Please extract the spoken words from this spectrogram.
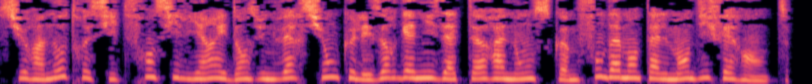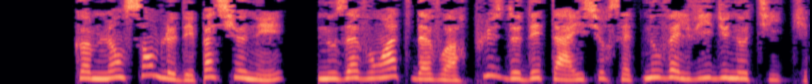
sur un autre site francilien et dans une version que les organisateurs annoncent comme fondamentalement différente. Comme l'ensemble des passionnés, nous avons hâte d'avoir plus de détails sur cette nouvelle vie du nautique.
